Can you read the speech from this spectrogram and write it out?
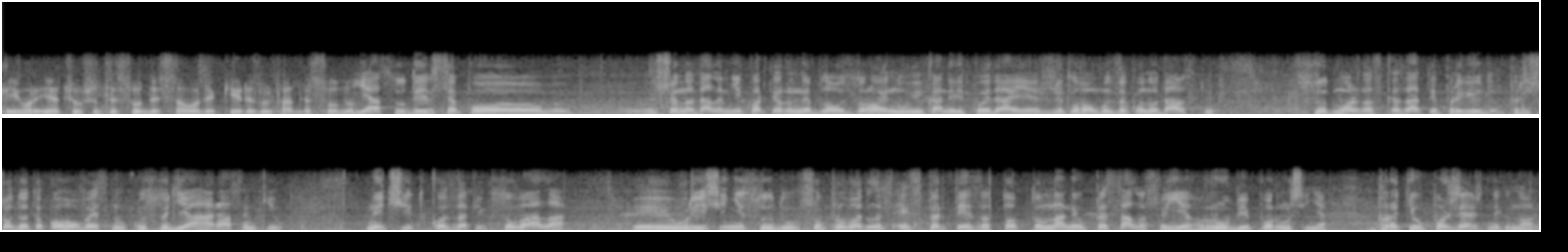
Ігор, я чув, що ти судишся. От які результати суду? Я судився по що надали мені квартиру неблагоустроєну, яка не відповідає житловому законодавству. Суд, можна сказати, привів, прийшов до такого висновку. Суддя Гарасенків не чітко зафіксувала е, в рішенні суду, що проводилась експертиза, тобто вона не вписала, що є грубі порушення протипожежних норм,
